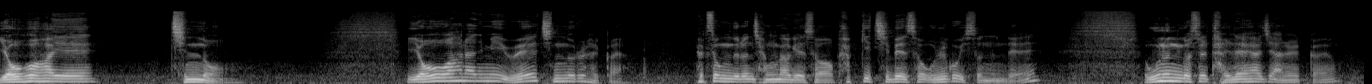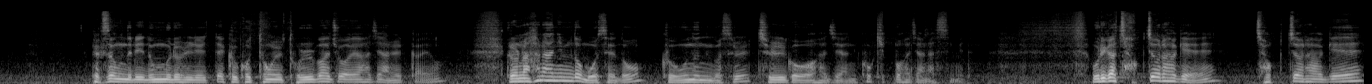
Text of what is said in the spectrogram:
여호와의 진노. 여호와 하나님이 왜 진노를 할까요? 백성들은 장막에서 각기 집에서 울고 있었는데 우는 것을 달래야 하지 않을까요? 백성들이 눈물을 흘릴 때 그 고통을 돌봐주어야 하지 않을까요? 그러나 하나님도 모세도 그 우는 것을 즐거워하지 않고 기뻐하지 않았습니다. 우리가 적절하게, 적절하게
